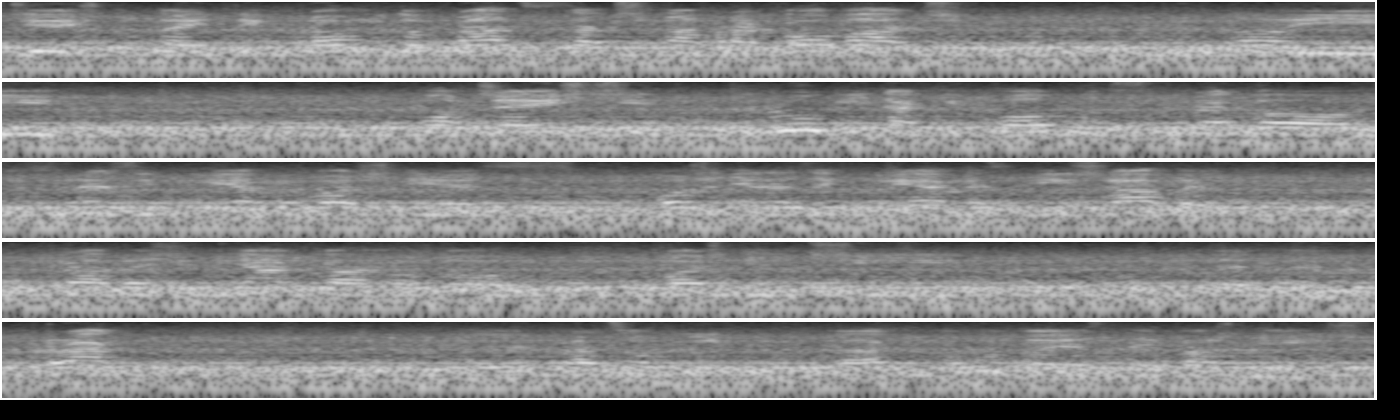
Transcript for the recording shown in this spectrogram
gdzieś tutaj tych rąk do pracy zaczyna brakować, no i części drugi taki powód, z którego zrezygnujemy właśnie, z, może nie rezygnujemy, zmniejszamy uprawę ziemniaka, no to właśnie ci ten, ten brak e, pracowników, tak? No bo to jest najważniejsze.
